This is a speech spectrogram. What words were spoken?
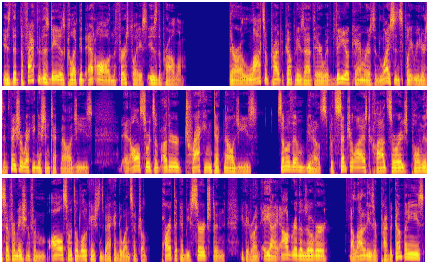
is that the fact that this data is collected at all in the first place is the problem. There are lots of private companies out there with video cameras and license plate readers and facial recognition technologies and all sorts of other tracking technologies. Some of them, you know, with centralized cloud storage, pulling this information from all sorts of locations back into one central part that can be searched and you can run AI algorithms over. A lot of these are private companies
